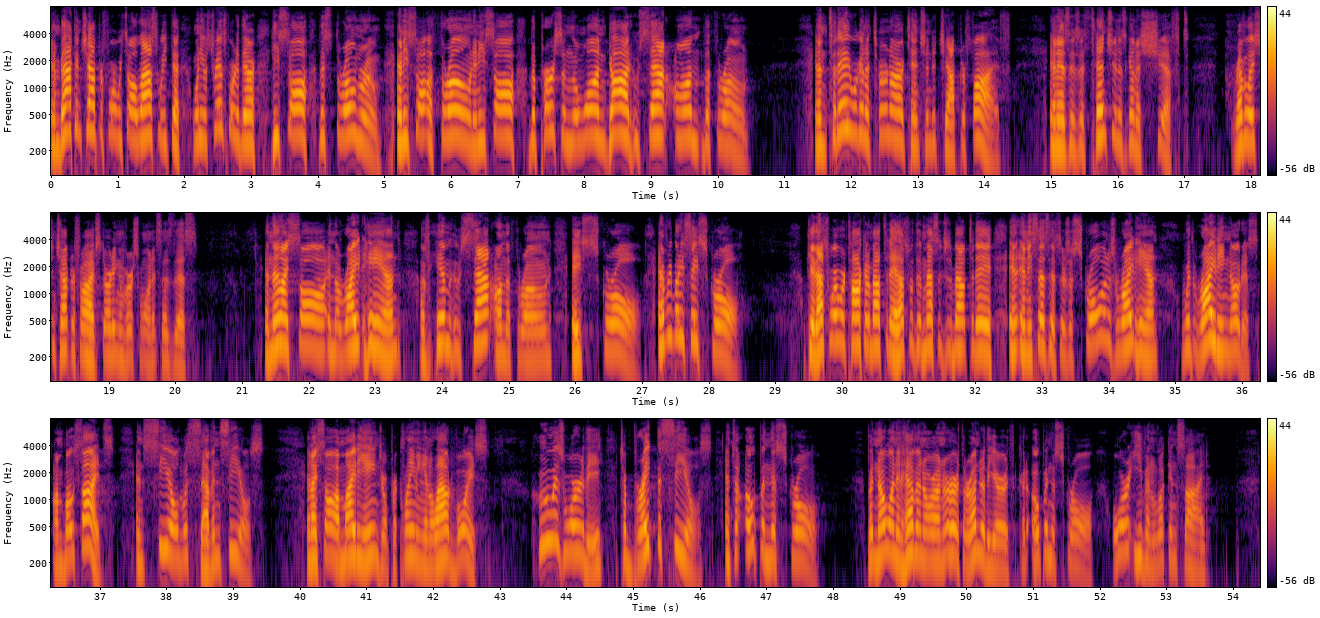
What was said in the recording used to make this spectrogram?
And back in chapter 4, we saw last week that when he was transported there, he saw this throne room, and he saw a throne, and he saw the person, the one God who sat on the throne. And today we're going to turn our attention to chapter 5. And as his attention is going to shift, Revelation chapter 5, starting in verse 1, it says this And then I saw in the right hand of him who sat on the throne a scroll. Everybody say scroll. Okay, that's where we're talking about today. That's what the message is about today. And, and, he says this there's a scroll in his right hand with writing, notice, on both sides, and sealed with seven seals. And I saw a mighty angel proclaiming in a loud voice, Who is worthy to break the seals and to open this scroll? But no one in heaven or on earth or under the earth could open the scroll or even look inside.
